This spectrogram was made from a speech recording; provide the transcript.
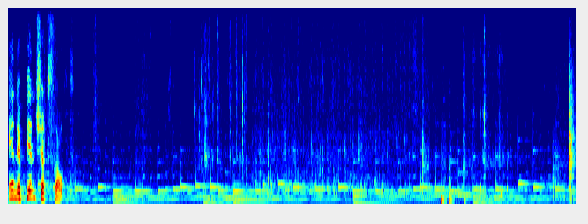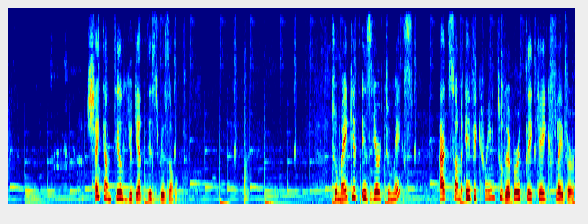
and a pinch of salt. Shake until you get this result. To make it easier to mix, add some heavy cream to the birthday cake flavor.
